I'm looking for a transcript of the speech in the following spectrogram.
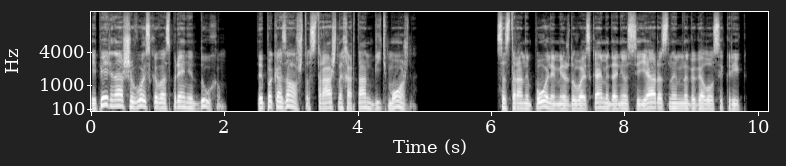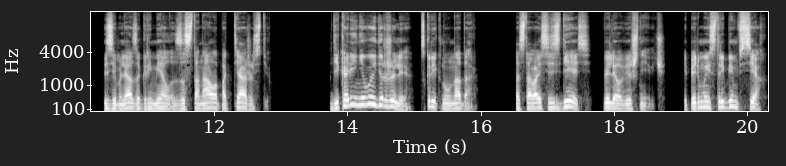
Теперь наше войско воспрянет духом. Ты показал, что страшных артан бить можно. Со стороны поля между войсками донесся яростный многоголосый крик. Земля загремела, застонала под тяжестью. «Дикари не выдержали!» — скрикнул Надар. «Оставайся здесь!» — велел Вишневич. «Теперь мы истребим всех!»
